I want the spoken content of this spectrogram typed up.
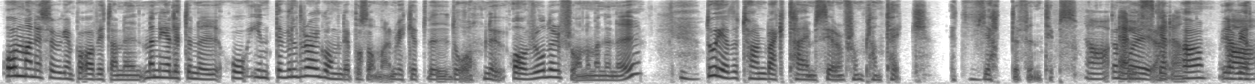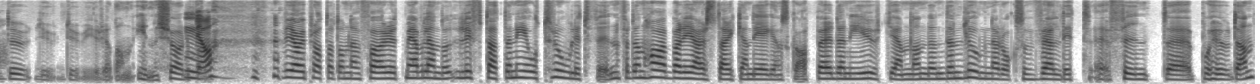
Om man är sugen på A-vitamin men är lite ny och inte vill dra igång det på sommaren, vilket vi då nu avråder ifrån om man är ny, Mm. då är det Turn Back Time Serum från Plantec ett jättefint tips. Ja, Den jag älskar här. den. Ja, jag Ja. vet, du, du, du är ju redan inkörd. Ja. Vi har ju pratat om den förut, men jag vill ändå lyfta att den är otroligt fin. För den har barriärstärkande egenskaper, den är utjämnande, den lugnar också väldigt eh, fint eh, på huden.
